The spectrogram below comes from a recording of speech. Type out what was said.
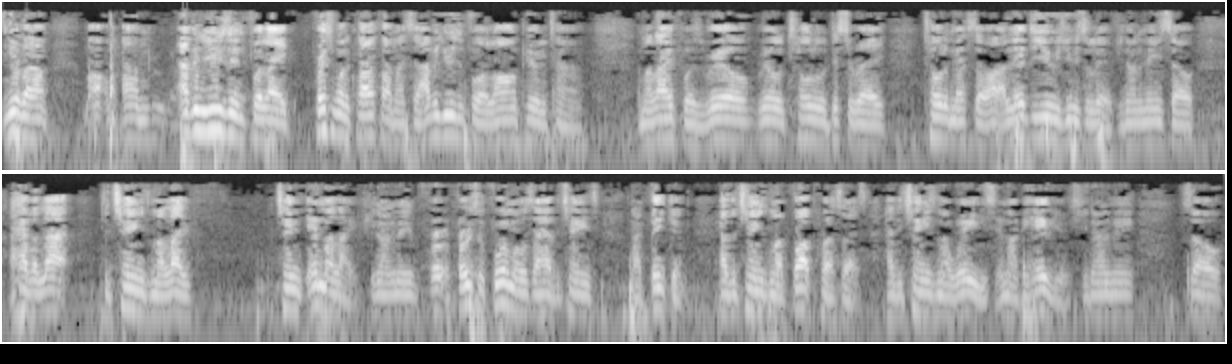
Yeah, but um, um, I've been using for like first I want to qualify myself. I've been using for a long period of time, and my life was real, real total disarray total mess up. I live to use, use to live. You know what I mean? So I have a lot to change my life, change in my life. You know what I mean? First and foremost, I have to change my thinking, have to change my thought process, have to change my ways and my behaviors. You know what I mean? So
